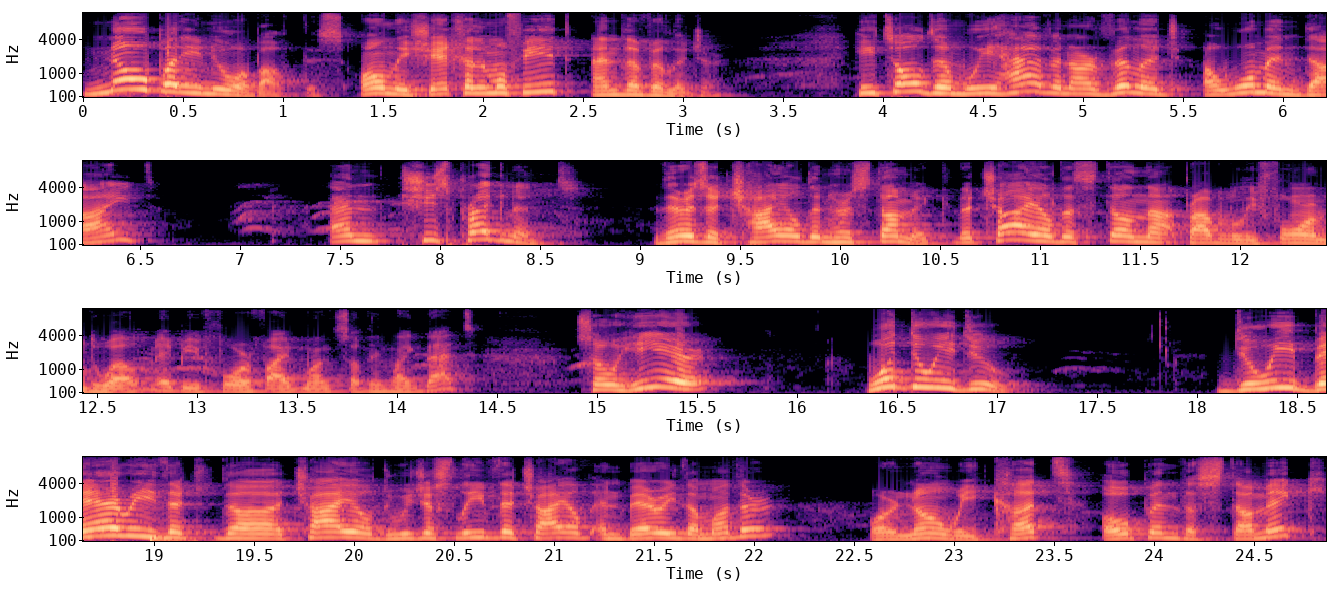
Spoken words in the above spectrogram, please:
Nobody knew about this, only Shaykh al-Mufid and the villager. He told him, we have in our village a woman died and she's pregnant. There is a child in her stomach. The child is still not probably formed well, maybe four or five months, something like that. So here, what do we do? Do we bury the, the child? Do we just leave the child and bury the mother? Or no, we cut open the stomach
